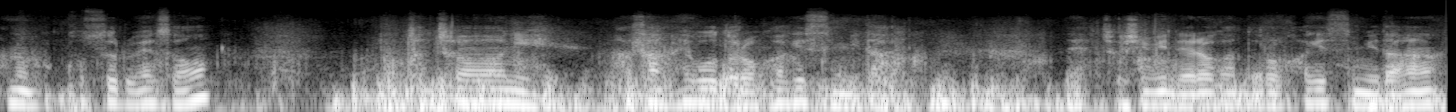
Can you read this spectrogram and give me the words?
하는 코스로 해서 천천히 하산해 보도록 하겠습니다. 네, 조심히 내려가도록 하겠습니다.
